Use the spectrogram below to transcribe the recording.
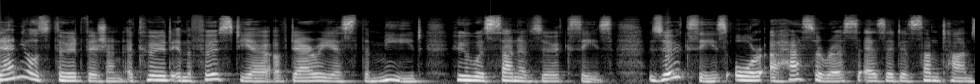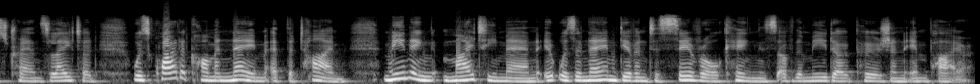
Daniel's third vision occurred in the first year of Darius the Mede, who was son of Xerxes. Xerxes, or Ahasuerus as it is sometimes translated, was quite a common name at the time. Meaning mighty man, it was a name given to several kings of the Medo Persian Empire.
